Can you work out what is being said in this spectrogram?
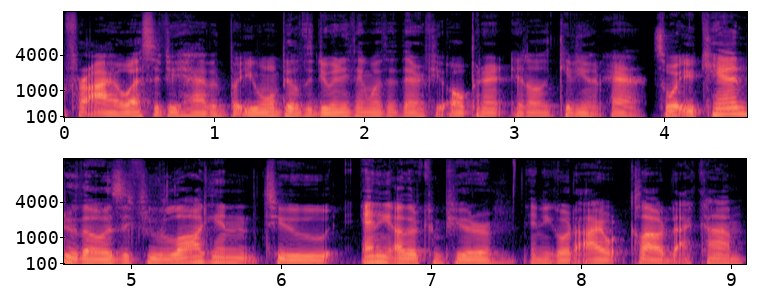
for iOS if you have it, but you won't be able to do anything with it there. If you open it, it'll give you an error. So what you can do though is if you log in to any other computer and you go to iCloud.com,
